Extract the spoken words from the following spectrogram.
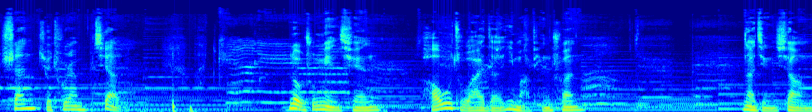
山却突然不见了，露出面前毫无阻碍的一马平川。那景象，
